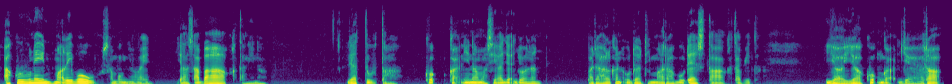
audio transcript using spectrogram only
Aku Nin, mak ribu, sambung yang lain. Ya sabar, kata Nina. Lihat tuh, ta. Kok Kak Nina masih ajak jualan? Padahal kan udah dimarah Bu Desta, kata Pita. Iya, iya kok nggak jerak,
